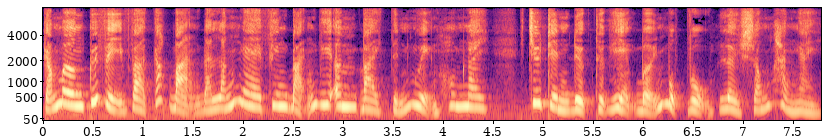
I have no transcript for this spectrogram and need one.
Cảm ơn quý vị và các bạn đã lắng nghe phiên bản ghi âm bài tĩnh nguyện hôm nay. Chương trình được thực hiện bởi Mục vụ Lời Sống hàng ngày.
